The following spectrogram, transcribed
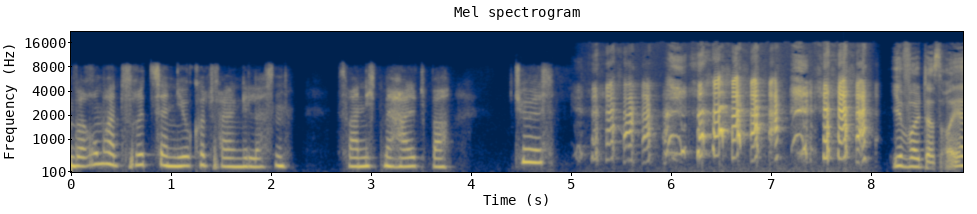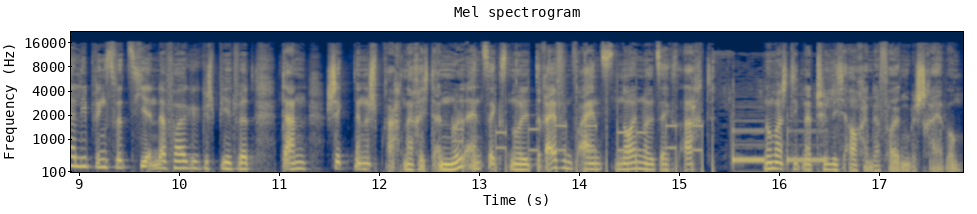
Warum hat Fritz seinen Joghurt fallen gelassen? Es war nicht mehr haltbar. Tschüss. Ihr wollt, dass euer Lieblingswitz hier in der Folge gespielt wird, dann schickt mir eine Sprachnachricht an 0160 351 9068. Nummer steht natürlich auch in der Folgenbeschreibung.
